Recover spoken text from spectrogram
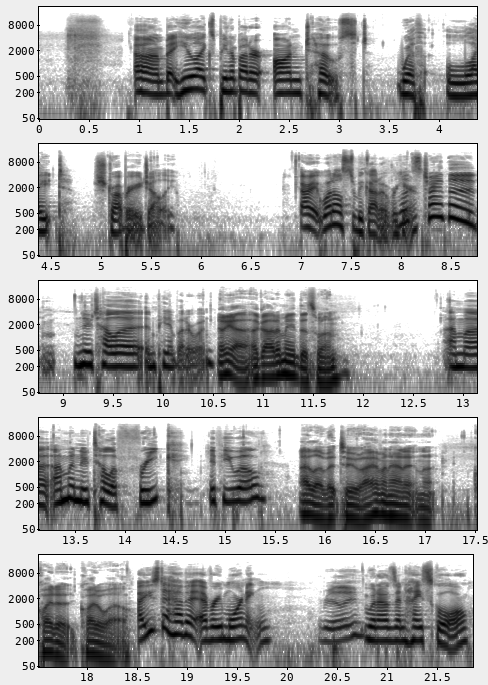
um, but he likes peanut butter on toast with light strawberry jelly. All right, what else do we got over here? Let's try the Nutella and peanut butter one. Oh yeah, Agata made this one. I'm a I'm a Nutella freak, if you will. I love it too. I haven't had it in a, quite a quite a while. I used to have it every morning Really? when I was in high school.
